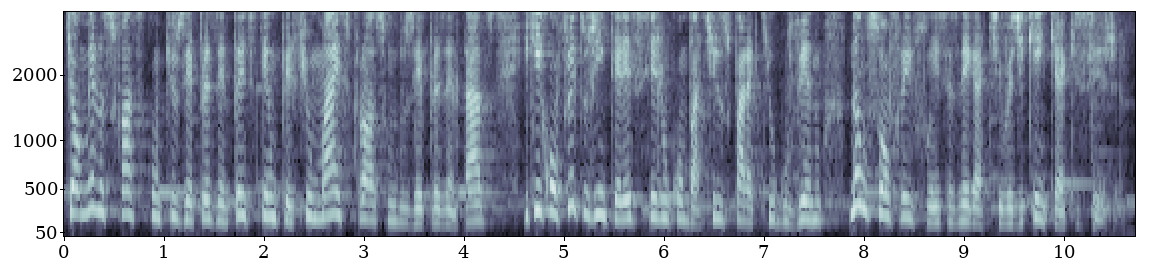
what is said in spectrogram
que ao menos faça com que os representantes tenham um perfil mais próximo dos representados e que conflitos de interesse sejam combatidos para que o governo não sofra influências negativas de quem quer que seja.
